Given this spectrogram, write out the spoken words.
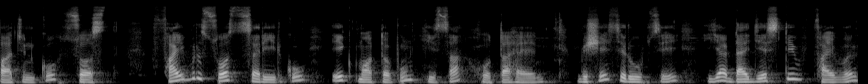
पाचन को स्वस्थ फाइबर स्वस्थ शरीर को एक महत्वपूर्ण हिस्सा होता है। विशेष रूप से यह डाइजेस्टिव फाइबर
